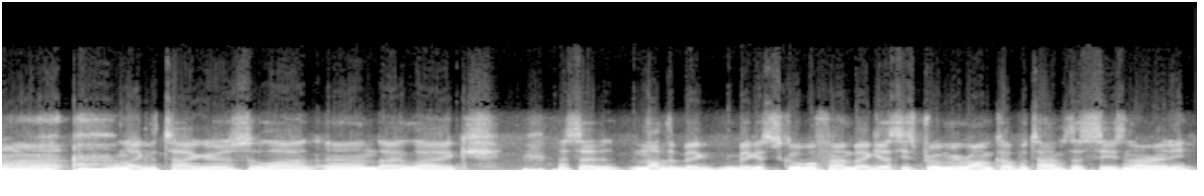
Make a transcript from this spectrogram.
Uh, I like the Tigers a lot, and I like. I said not the big biggest Skubal fan, but I guess he's proven me wrong a couple times this season already.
